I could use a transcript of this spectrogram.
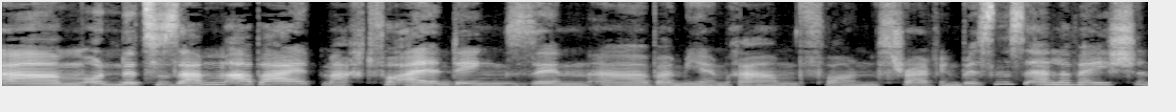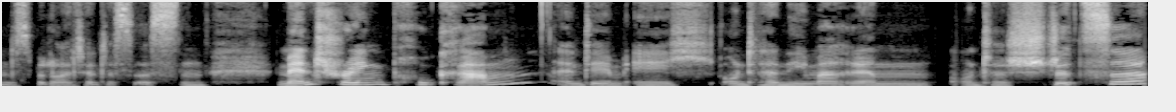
Ähm, und eine Zusammenarbeit macht vor allen Dingen Sinn äh, bei mir im Rahmen von Thriving Business Elevation. Das bedeutet, das ist ein Mentoring-Programm, in dem ich Unternehmerinnen unterstütze.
